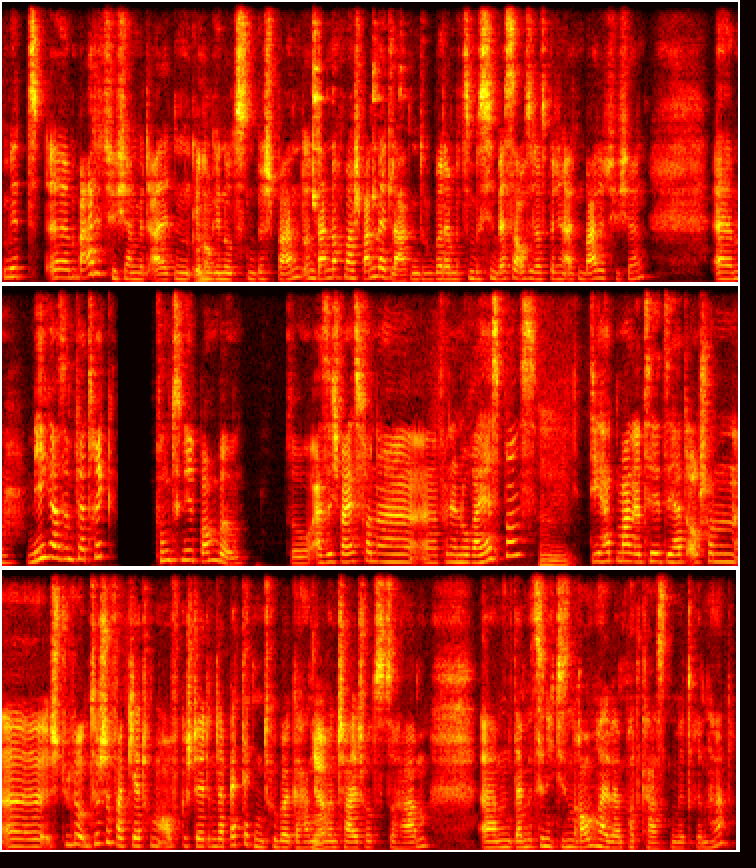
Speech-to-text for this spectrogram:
mit ähm, Badetüchern mit alten, Genau. ungenutzten bespannt und dann nochmal Spannbettlaken drüber, damit es ein bisschen besser aussieht als bei den alten Badetüchern. Ähm, mega simpler Trick. Funktioniert Bombe. So, also ich weiß von der, äh, von der Nora Hespers, Mhm. die hat mal erzählt, sie hat auch schon äh, Stühle und Tische verkehrt rum aufgestellt und da Bettdecken drüber gehangen, Ja. um einen Schallschutz zu haben, ähm, damit sie nicht diesen Raumhall beim Podcasten mit drin hat.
